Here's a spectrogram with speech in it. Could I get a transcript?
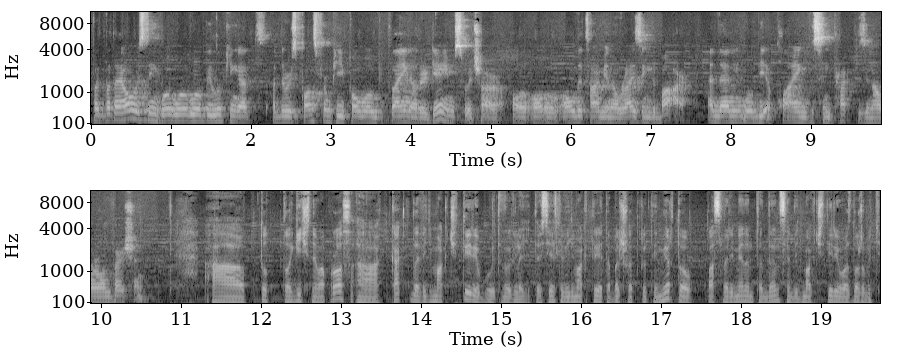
but, but I always think we'll, we'll, we'll be looking at, at the response from people, we'll be playing other games, which are all, all, all the time, you know, rising the bar. And then we'll be applying this in practice in our own version. А, тут логичный вопрос, а как тогда Ведьмак 4 будет выглядеть? То есть, если Ведьмак 3 это большой открытый мир, то по современным тенденциям Ведьмак 4 у вас должен быть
